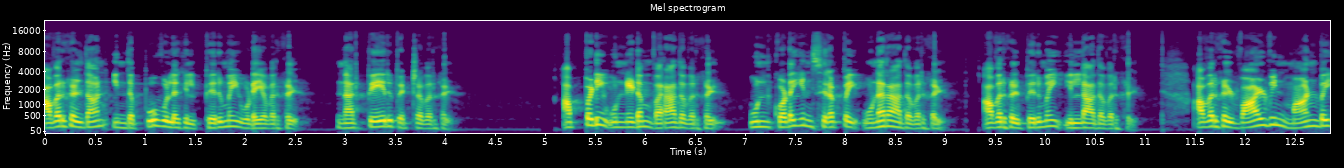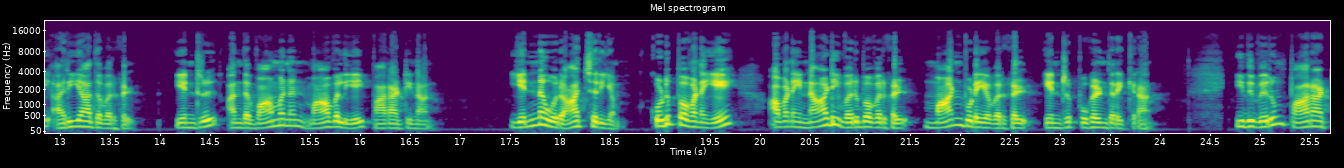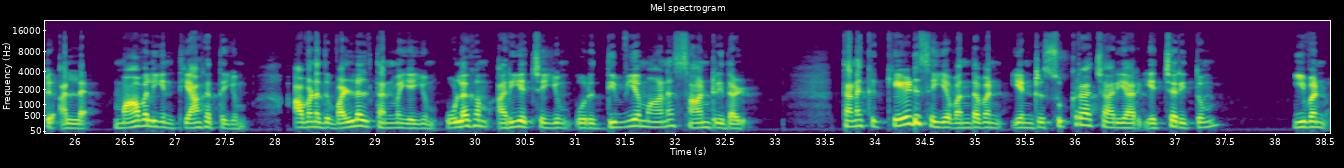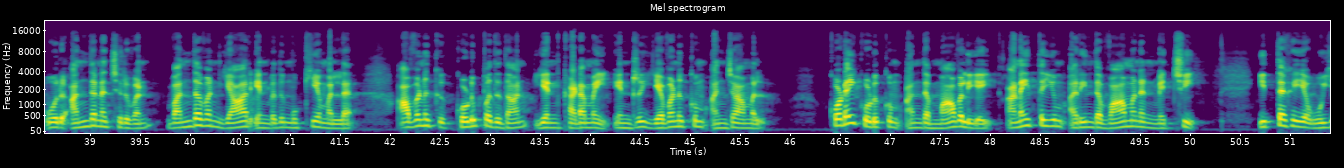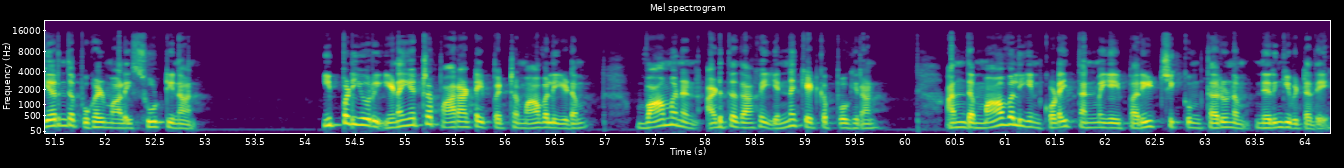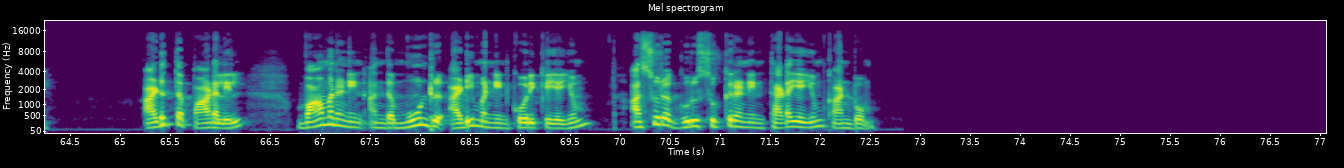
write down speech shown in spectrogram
அவர்கள்தான் இந்த பூவுலகில் பெருமை உடையவர்கள் நற்பேறு பெற்றவர்கள். அப்படி உன்னிடம் வராதவர்கள் உன் கொடையின் சிறப்பை உணராதவர்கள் அவர்கள் பெருமை இல்லாதவர்கள். அவர்கள் வாழ்வின் மாண்பை அறியாதவர்கள் என்று அந்த வாமனன் மாவலியை பாராட்டினான். என்ன ஒரு ஆச்சரியம். கொடுப்பவனையே அவனை நாடி வருபவர்கள் மாண்புடையவர்கள் என்று புகழ்ந்திருக்கிறான். இது வெறும் பாராட்டு அல்ல. மாவலியின் தியாகத்தையும் அவனது வள்ளல் தன்மையையும் உலகம் அறியச் செய்யும் ஒரு திவ்யமான சான்றிதழ். தனக்கு கேடு செய்ய வந்தவன் என்று சுக்கராச்சாரியார் எச்சரித்தும் இவன் ஒரு அந்தன சிறுவன் வந்தவன் யார் என்பது முக்கியமல்ல. அவனுக்கு கொடுப்பதுதான் என் கடமை என்று எவனுக்கும் அஞ்சாமல். கொடை கொடுக்கும் அந்த மாவலியை அனைத்தையும் அறிந்த வாமனன் மெச்சி இத்தகைய உயர்ந்த புகழ் மாலை சூட்டினான். இப்படியொரு இணையற்ற பாராட்டை பெற்ற மாவலியிடம் வாமனன் அடுத்ததாக என்ன கேட்கப் போகிறான்? அந்த மாவலியின் கொடைத்தன்மையை பரீட்சிக்கும் தருணம் நெருங்கிவிட்டதே. அடுத்த பாடலில் வாமனனின் அந்த மூன்று அடிமண்ணின் கோரிக்கையையும் அசுர குரு சுக்கிரனின் தடையையும் காண்போம்.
